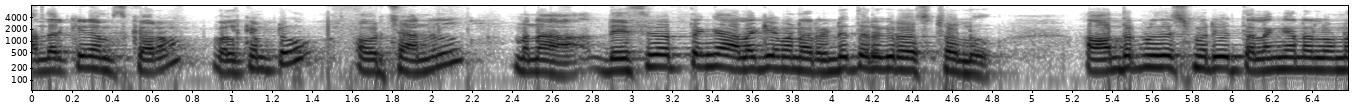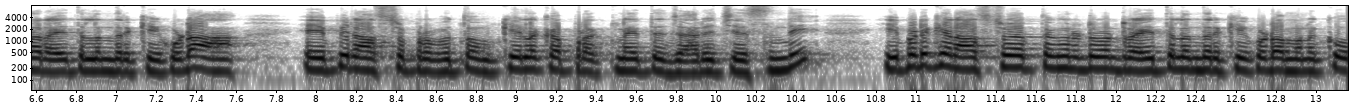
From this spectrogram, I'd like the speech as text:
అందరికీ నమస్కారం. వెల్కమ్ టు అవర్ ఛానల్ మన దేశవ్యాప్తంగా అలాగే మన రెండు తెలుగు రాష్ట్రాలు ఆంధ్రప్రదేశ్ మరియు తెలంగాణలో ఉన్న రైతులందరికీ కూడా ఏపీ రాష్ట్ర ప్రభుత్వం కీలక ప్రకటన అయితే జారీ చేసింది. ఇప్పటికే రాష్ట్ర వ్యాప్తంగా ఉన్నటువంటి రైతులందరికీ కూడా మనకు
